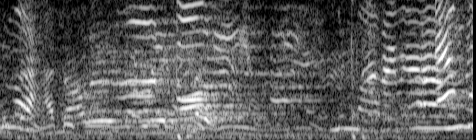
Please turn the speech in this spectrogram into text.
Nhưng mà được nhưng mà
